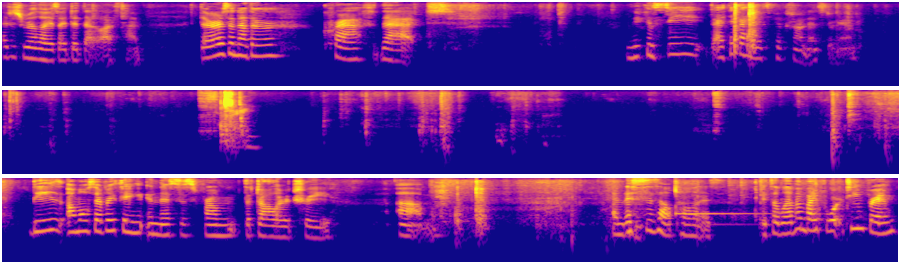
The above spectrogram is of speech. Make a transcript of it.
I just realized I did that last time. There is another craft that you can see, I think I have this picture on Instagram. These, almost everything in this is from the Dollar Tree. Um, and this is how tall it is. It's 11 by 14 frame.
